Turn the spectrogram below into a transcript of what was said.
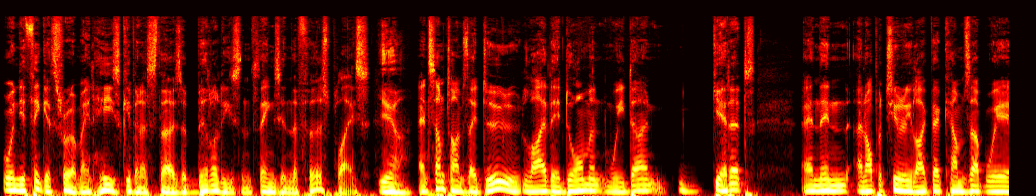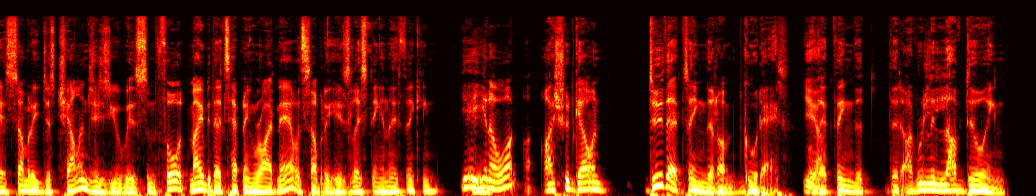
When you think it through, I mean, He's given us those abilities and things in the first place. Yeah. And sometimes they do lie there dormant and we don't get it. And then an opportunity like that comes up where somebody just challenges you with some thought. Maybe that's happening right now with somebody who's listening and they're thinking, yeah, you know what? I should go and do that thing that I'm good at. Yeah. that thing that, that I really love doing.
